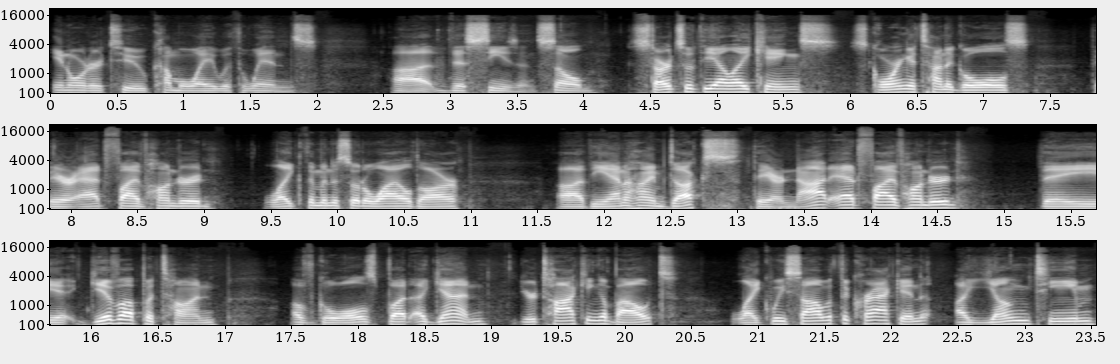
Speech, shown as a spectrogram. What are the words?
in order to come away with wins uh, this season. So starts with the LA Kings scoring a ton of goals. They're at 500, like the Minnesota Wild are. Uh, the Anaheim Ducks, they are not at 500. They give up a ton of goals, but again, you're talking about, like we saw with the Kraken, a young team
